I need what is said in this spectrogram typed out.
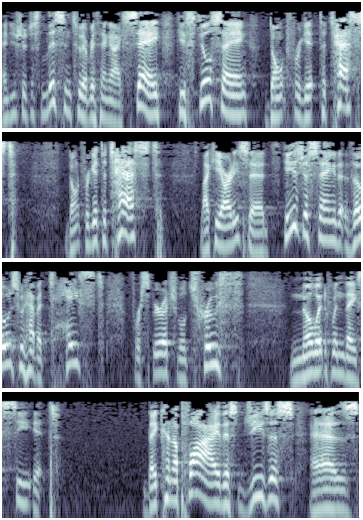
and you should just listen to everything I say. He's still saying, don't forget to test. Don't forget to test, like he already said. He's just saying that those who have a taste for spiritual truth know it when they see it. They can apply this Jesus as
